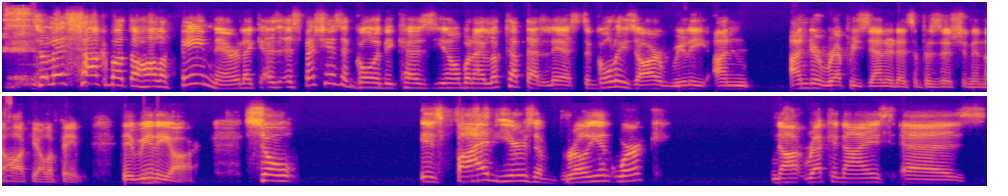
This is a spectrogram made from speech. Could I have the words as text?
So let's talk about the Hall of Fame there, like as, especially as a goalie, because you know when I looked up that list, the goalies are really un, underrepresented as a position in the Hockey Hall of Fame. They really are. So, is five years of brilliant work not recognized as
